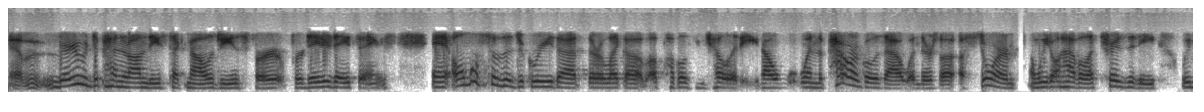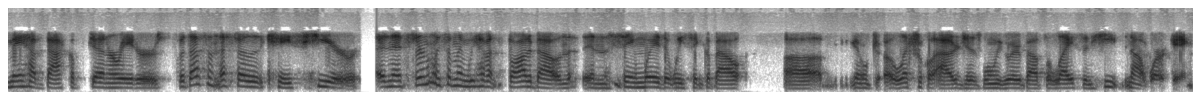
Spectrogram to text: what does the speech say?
um, very dependent on these technologies for for day to day things, and almost to the degree that they're like a, a public utility. You know, when the power goes out, when there's a, a storm and we don't have electricity, we may have backup generators, but that's not necessarily the case here. And it's certainly something we haven't thought about in the, in the same way that we think about uh, you know, electrical outages when we worry about the lights and heat not working.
